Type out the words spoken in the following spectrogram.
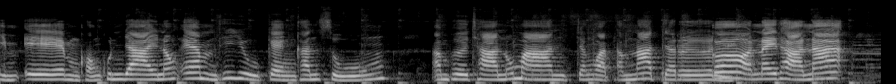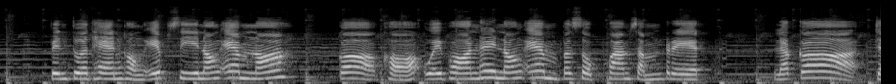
อิ่มเอม ของคุณยายน้องแอมที่อยู่แก่งคันสูงอำเภอชานุมาน จังหวัดอำนาจเจริญ ก็ในฐานะ เป็นตัวแทนของ FC น้องแอมเนาะก็ขออวยพรให้น้องแอมประสบความสำเร็จ แล้วก็เจ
